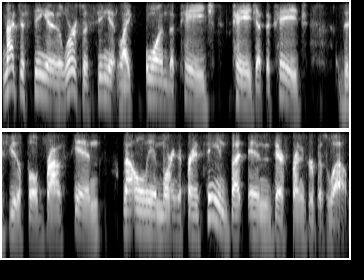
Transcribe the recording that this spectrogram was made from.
not just seeing it in the words, but seeing it like on the page, page after page. This beautiful brown skin, not only in Maureen and Francine, but in their friend group as well.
